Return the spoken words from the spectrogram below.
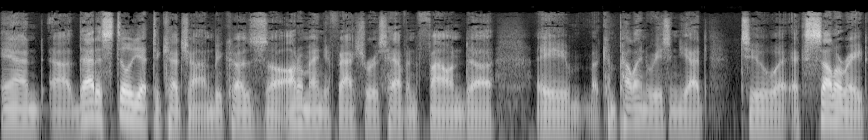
And uh, that is still yet to catch on because uh, auto manufacturers haven't found uh, a, a compelling reason yet to uh, accelerate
